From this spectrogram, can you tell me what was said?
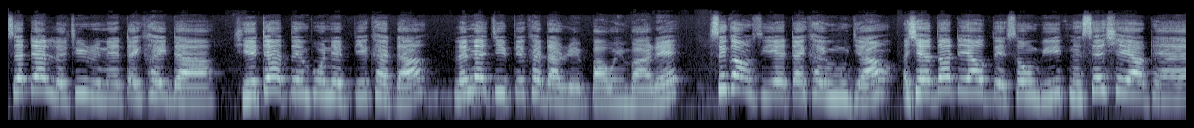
စက်တက်လက်ကြီးတွေနဲ့တိုက်ခိုက်တာရေတပ်အသင်းဖို့နဲ့ပစ်ခတ်တာလက်နက်ကြီးပစ်ခတ်တာတွေပါဝင်ပါတယ်။စစ်ကောင်စီရဲ့တိုက်ခိုက်မှုကြောင့်အချက်သားတယောက်သေဆုံးပြီး28ယောက်ဒဏ်ရာရ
